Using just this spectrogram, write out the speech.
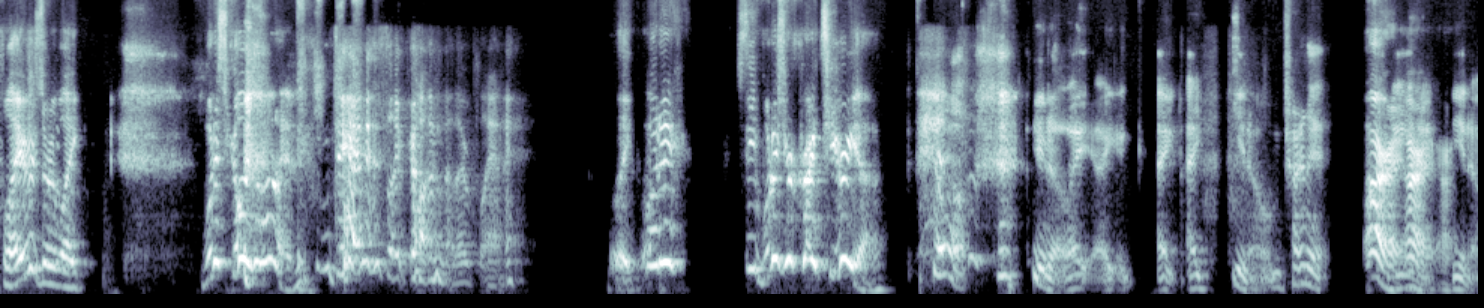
players are like. What is going on? Dan is like on another planet. like, what? Are, Steve, what is your criteria? Well, you know, I, I, I, I, you know, I'm trying to. All right, you all know, right, all right. You know,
